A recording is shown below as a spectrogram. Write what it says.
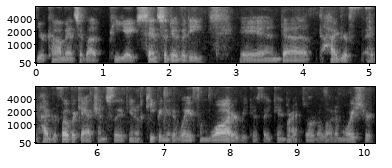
your comments about pH sensitivity and uh, hydro and hydrophobic actions that you know keeping it away from water because they tend to right. absorb a lot of moisture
